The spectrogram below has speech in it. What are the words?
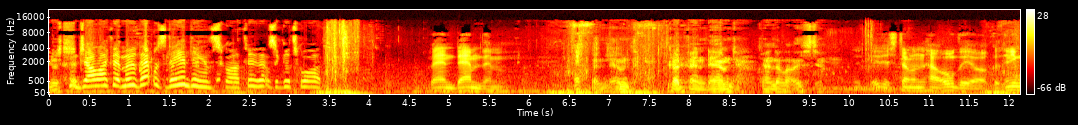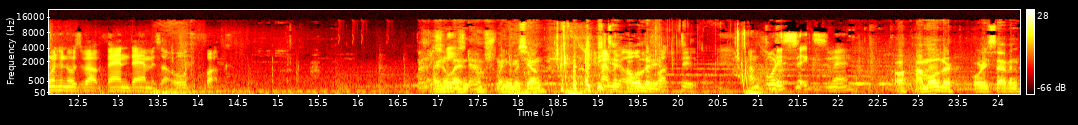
Yes. Did y'all like that move? That was Dan Dan's squad too. That was a good squad. Van Damme them. Van damned. Got Van damned. Vandalized. They just telling how old they are, cause anyone who knows about Van Damme is an old fuck. Like I know. Van Damme when he was young. I'm an old old fuck too. I'm 46, man. Oh, I'm older. 47.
